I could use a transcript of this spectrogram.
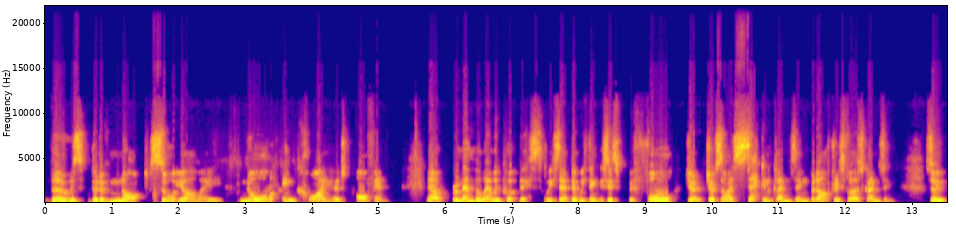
Those that have not sought Yahweh nor inquired of him. Now, remember where we put this. We said that we think this is before jo- Josiah's second cleansing, but after his first cleansing. So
